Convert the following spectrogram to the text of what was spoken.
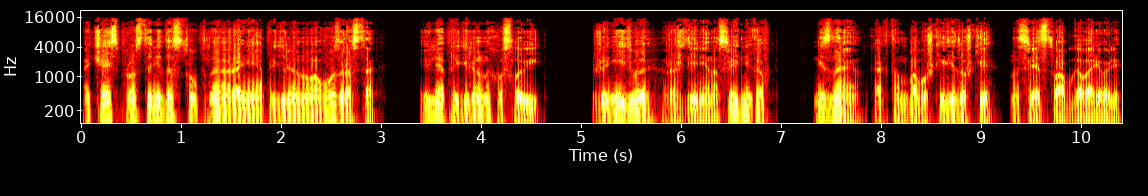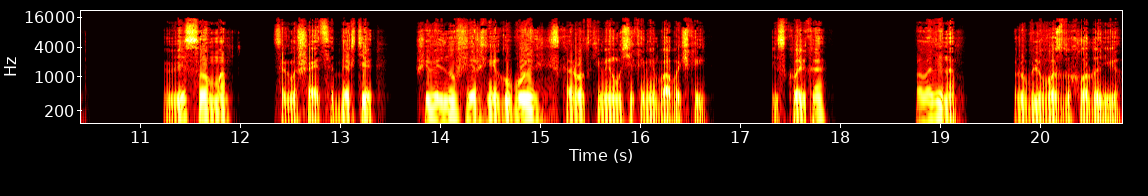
а часть просто недоступна ранее определенного возраста или определенных условий. Женитьбы, рождение наследников, не знаю, как там бабушки и дедушки наследство обговаривали. Весомо, соглашается Берти, шевельнув верхней губой с короткими усиками бабочкой. И сколько? Половина. Рублю воздух ладонью,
